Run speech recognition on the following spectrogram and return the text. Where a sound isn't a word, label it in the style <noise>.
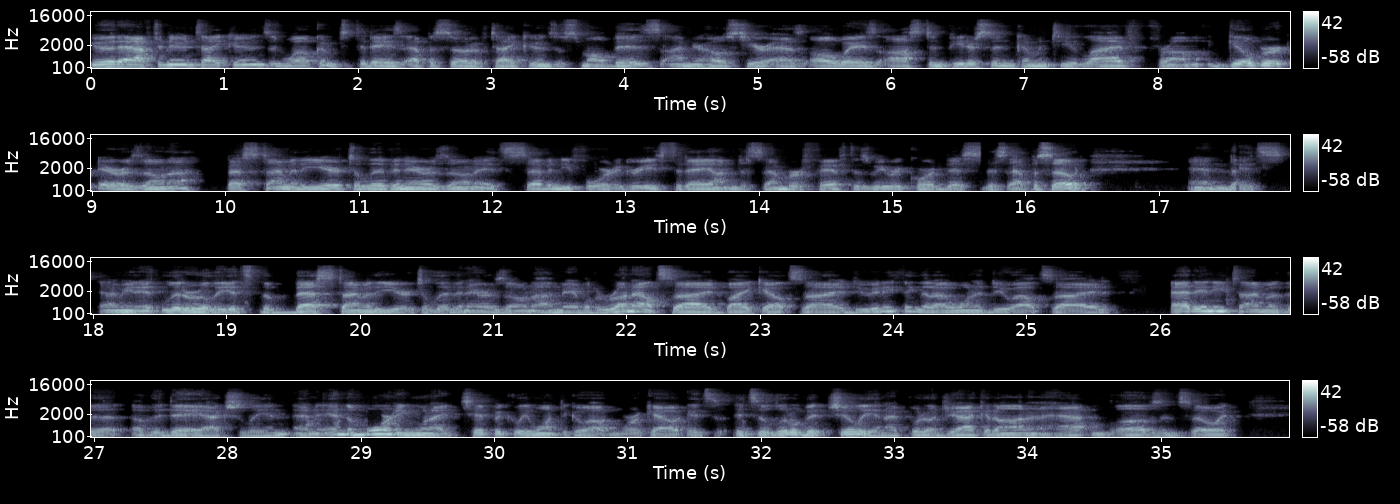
Good afternoon, tycoons, and welcome to today's episode of Tycoons of Small Biz. I'm your host here, as always, Austin Peterson, coming to you live from Gilbert, Arizona. Best time of the year to live in Arizona. It's 74 degrees today on December 5th as we record this this episode. And it's, I mean, it literally, it's the best time of the year to live in Arizona. I'm able to run outside, bike outside, do anything that I want to do outside at any time of the of the day actually. And and in the morning when i typically want to go out and work out it's it's a little bit chilly and i put a jacket on and a hat and gloves and so it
